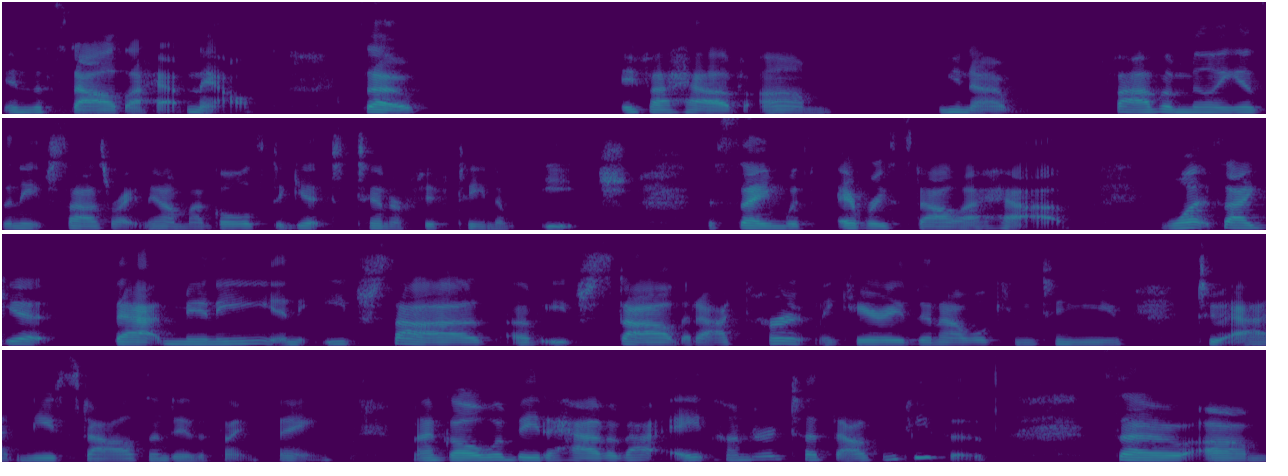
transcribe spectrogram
in the styles I have now. So if I have, um, you know, five Amelias in each size right now, my goal is to get to 10 or 15 of each. The same with every style I have. Once I get that many in each size of each style that I currently carry, then I will continue to add new styles and do the same thing. My goal would be to have about 800 to 1,000 pieces. So um,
